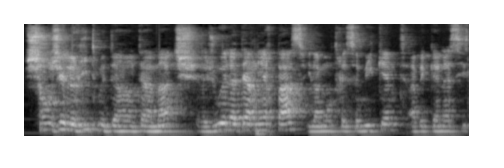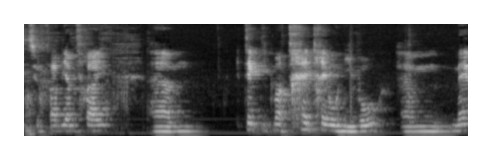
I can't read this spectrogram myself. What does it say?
changer le rythme d'un match, jouer la dernière passe. Il a montré ce week-end avec un assist sur Fabian Frey. Euh, techniquement très très haut niveau, euh, mais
